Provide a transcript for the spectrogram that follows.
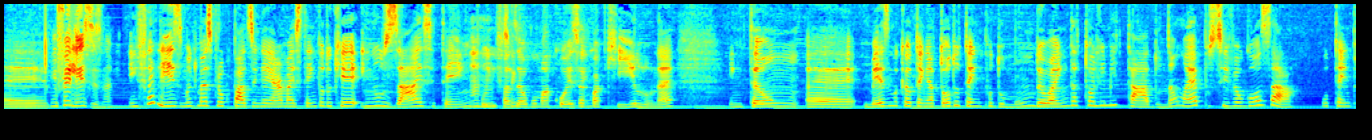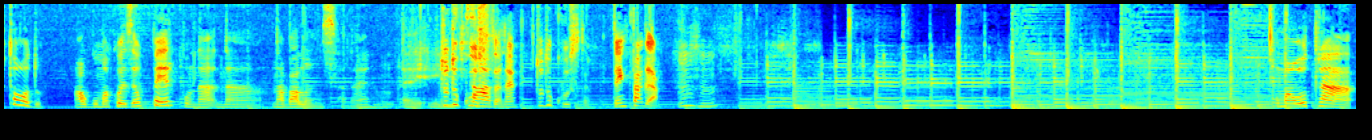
é, infelizes, né? Infelizes, muito mais preocupados em ganhar mais tempo do que em usar esse tempo, uhum, em fazer sim. alguma coisa sim. com aquilo, né? Então, é, mesmo que eu tenha todo o tempo do mundo, eu ainda tô limitado. Não é possível gozar o tempo todo. Alguma coisa eu perco na, na, na balança, né? É, Tudo custa, né? Tudo custa. Tem que pagar. Uhum. Uma outra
